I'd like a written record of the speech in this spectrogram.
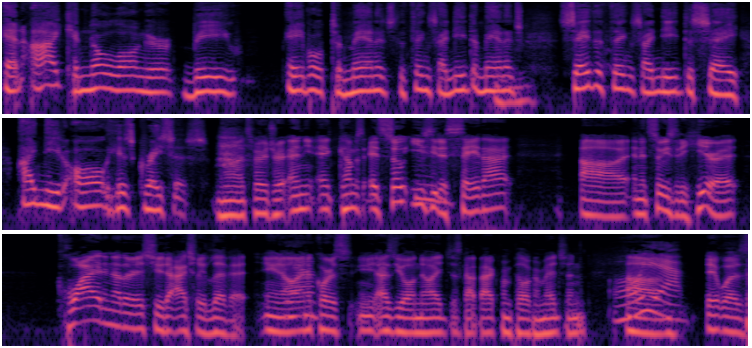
And I can no longer be able to manage the things I need to manage, mm-hmm. say the things I need to say. I need all His graces. No, it's very true, and it comes. It's so easy to mm. say that, uh, and it's so easy to hear it. Quite another issue to actually live it, you know. And of course, as you all know, I just got back from pilgrimage, and Oh, um, yeah. it was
